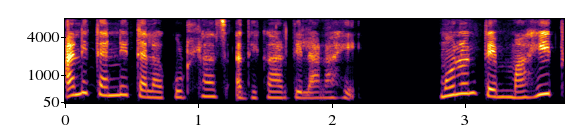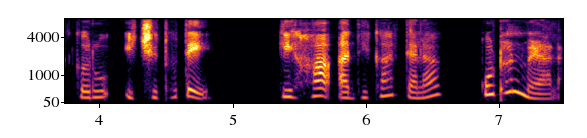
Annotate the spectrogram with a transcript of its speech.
आणि त्यांनी त्याला कुठलाच अधिकार दिला नाही. म्हणून ते माहीत करू इच्छित होते की हा अधिकार त्याला कुठून मिळाला?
